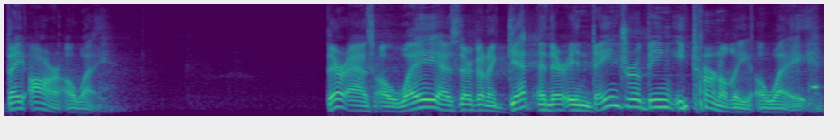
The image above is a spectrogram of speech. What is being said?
They are away. They're as away as they're going to get, and they're in danger of being eternally away.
